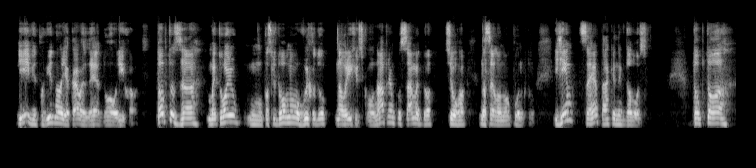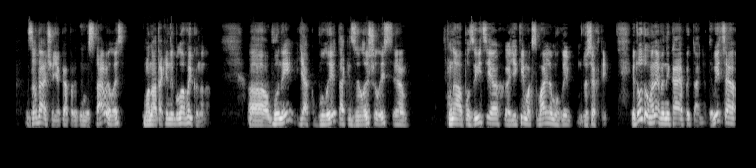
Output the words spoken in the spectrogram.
і відповідно, яка веде до Оріхова. Тобто, з метою послідовного виходу на Оріхівському напрямку саме до цього населеного пункту. Їм це так і не вдалося. Тобто, задача, яка перед ними ставилась, вона так і не була виконана. Вони як були, так і залишились е, на позиціях, які максимально могли досягти. І тут у мене виникає питання: дивіться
